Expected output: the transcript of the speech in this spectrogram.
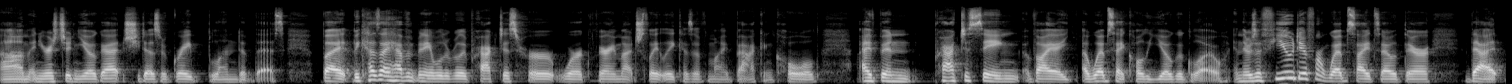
um, and you're interested in yoga, she does a great blend of this. But because I haven't been able to really practice her work very much lately because of my back and cold, I've been practicing via a website called YogaGlo. And there's a few different websites out there that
